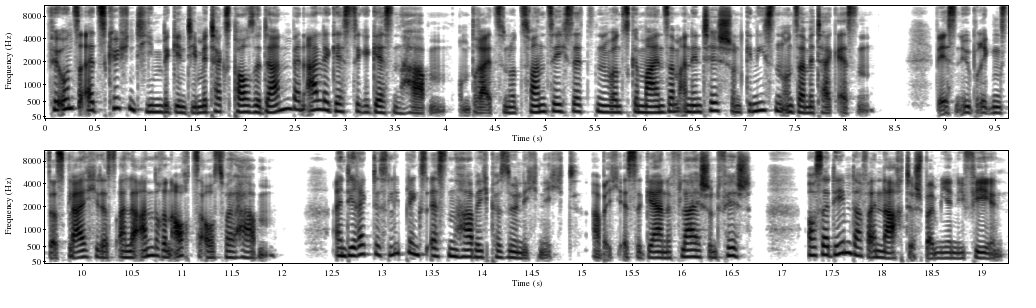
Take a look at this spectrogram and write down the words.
Für uns als Küchenteam beginnt die Mittagspause dann, wenn alle Gäste gegessen haben. Um 13.20 Uhr setzen wir uns gemeinsam an den Tisch und genießen unser Mittagessen. Wir essen übrigens das gleiche, das alle anderen auch zur Auswahl haben. Ein direktes Lieblingsessen habe ich persönlich nicht, aber ich esse gerne Fleisch und Fisch. Außerdem darf ein Nachtisch bei mir nie fehlen.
